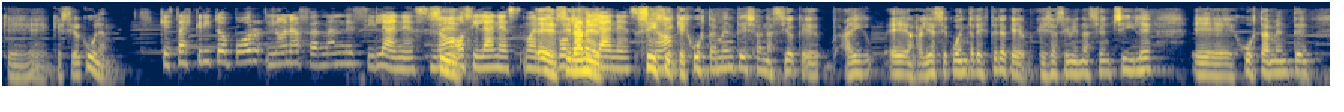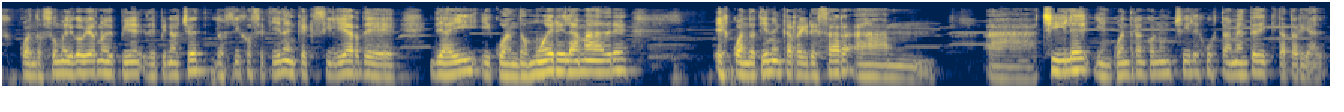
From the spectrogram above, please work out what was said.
que, que circulan que está escrito por Nona Fernández Silanes, ¿no? Sí. O Silanes, bueno, eh, Silanes. Silanes sí, ¿no? sí, que justamente ella nació, que ahí eh, en realidad se cuenta la historia que ella se bien nació en Chile, eh, justamente cuando asume el gobierno de, de, Pinochet, los hijos se tienen que exiliar de, de, ahí y cuando muere la madre es cuando tienen que regresar a, a Chile y encuentran con un Chile justamente dictatorial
